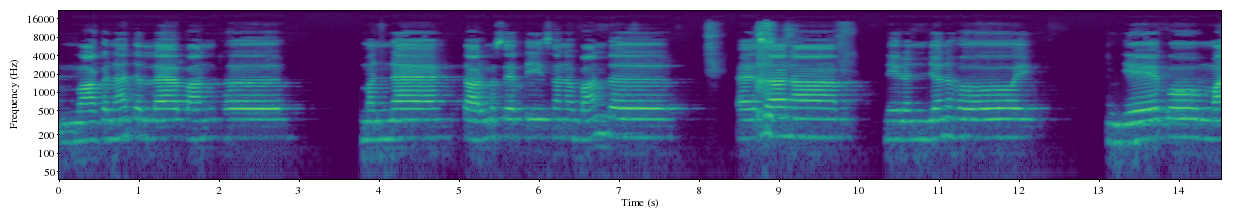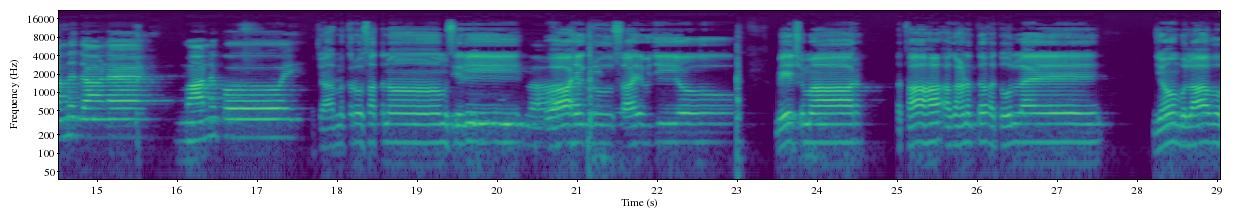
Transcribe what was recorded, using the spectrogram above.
ਮਗ ਨ ਚੱਲੈ ਪੰਥ ਮੰਨੈ ਧਰਮ ਸੇਤੀ ਸੰਬੰਧ ਐਸਾ ਨਾਮ ਨਿਰੰਜਨ ਹੋਇ। ਜੇ ਕੋ ਮਨ ਜਾਣੈ ਮਨ ਕੋਇ। ਉਚਾਰਨ ਕਰੋ ਸਤਨਾਮ ਸ੍ਰੀ ਵਾਹਿਗੁਰੂ ਸਾਹਿਬ ਜੀਓ। ਬੇਸ਼ੁਮਾਰ ਅਥਾਹ ਅਗਣਤ ਅਤੁਲੈ ਜਿਉ ਬੁਲਾਵੋ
